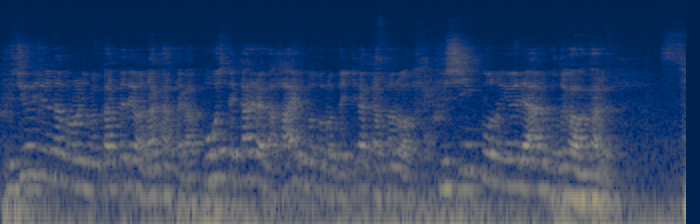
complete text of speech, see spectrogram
不従順な者に向かってではなかったか。こうして彼らが入ることのできなかったのは不信仰のゆえであることがわかる。そ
